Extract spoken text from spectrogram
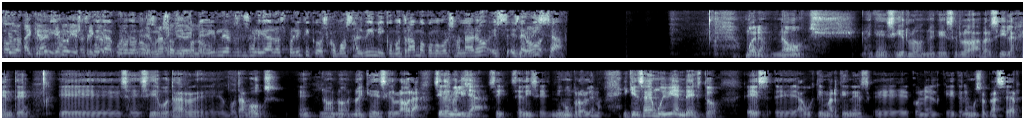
todo lo hay que decirlo y explicarlo. No, no, no. en una que sociedad- decirlo. Pedirle responsabilidad a los políticos como a Salvini, como Trump o como Bolsonaro es, es de No. risa. Bueno, no, shh, no hay que decirlo, no hay que decirlo. A ver si la gente eh, se decide votar, eh, vota Vox. ¿eh? No, no, no hay que decirlo. Ahora, si es de Melilla, sí, se dice, ningún problema. Y quien sabe muy bien de esto es eh, Agustín Martínez, eh, con el que tenemos el placer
